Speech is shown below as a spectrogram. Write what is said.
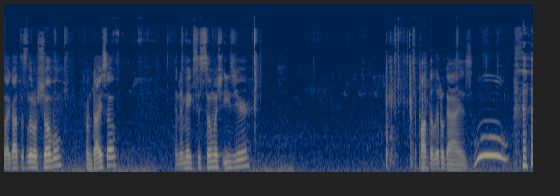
So I got this little shovel from Daiso and it makes it so much easier to pot the little guys. Woo!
